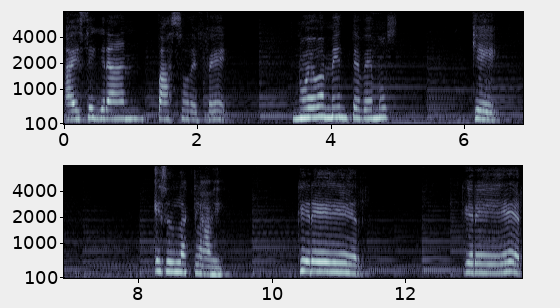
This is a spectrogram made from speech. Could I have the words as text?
a ese gran paso de fe. Nuevamente vemos que esa es la clave. Creer. Creer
